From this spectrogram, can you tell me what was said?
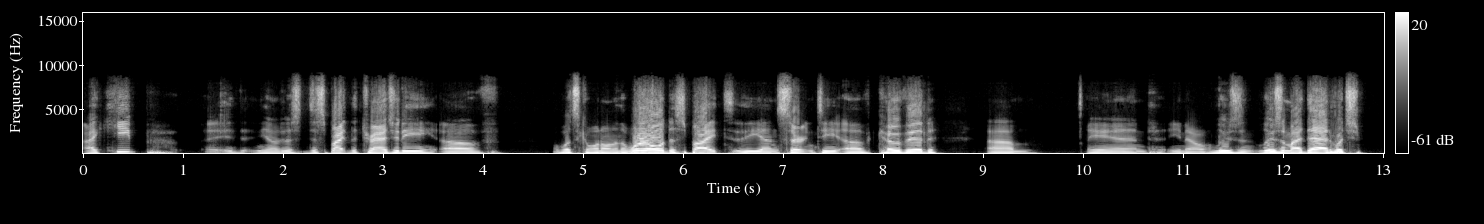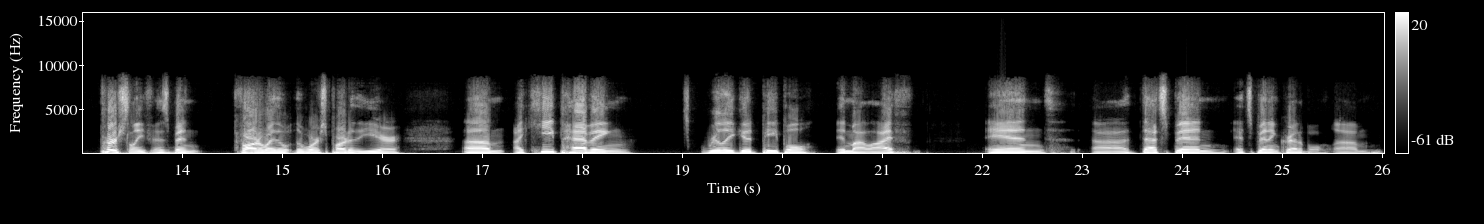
I keep, you know, just despite the tragedy of what's going on in the world, despite the uncertainty of COVID, um, and you know, losing losing my dad, which personally has been far and away the, the worst part of the year um, I keep having really good people in my life, and uh, that's been it's been incredible. Um,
